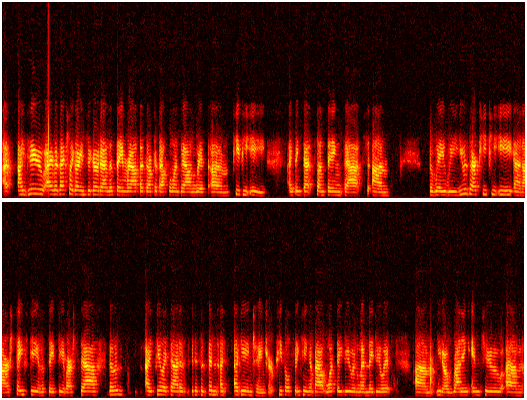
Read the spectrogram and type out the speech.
I, I do. I was actually going to go down the same route that Dr. Bessel went down with um, PPE. I think that's something that um, the way we use our PPE and our safety and the safety of our staff, those I feel like that is this has been a, a game changer. People thinking about what they do and when they do it. Um, you know, running into um,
